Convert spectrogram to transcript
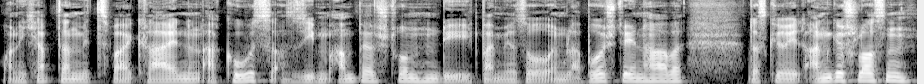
Und ich habe dann mit zwei kleinen Akkus, also sieben Ampere-Stunden, die ich bei mir so im Labor stehen habe, das Gerät angeschlossen.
